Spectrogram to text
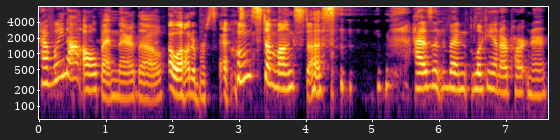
Have we not all been there though? oh 100% Whomst amongst us hasn't been looking at our partner,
